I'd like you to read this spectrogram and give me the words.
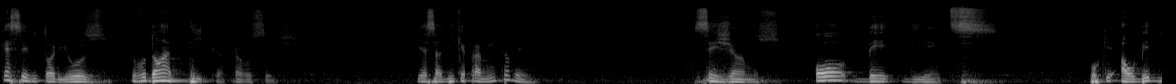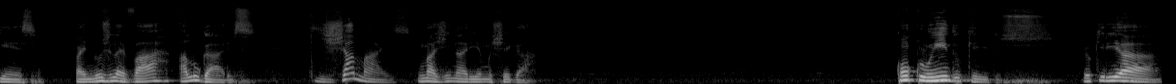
quer ser vitorioso? Eu vou dar uma dica para vocês. E essa dica é para mim também. Sejamos obedientes. Porque a obediência vai nos levar a lugares que jamais imaginaríamos chegar. Concluindo, queridos, eu queria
